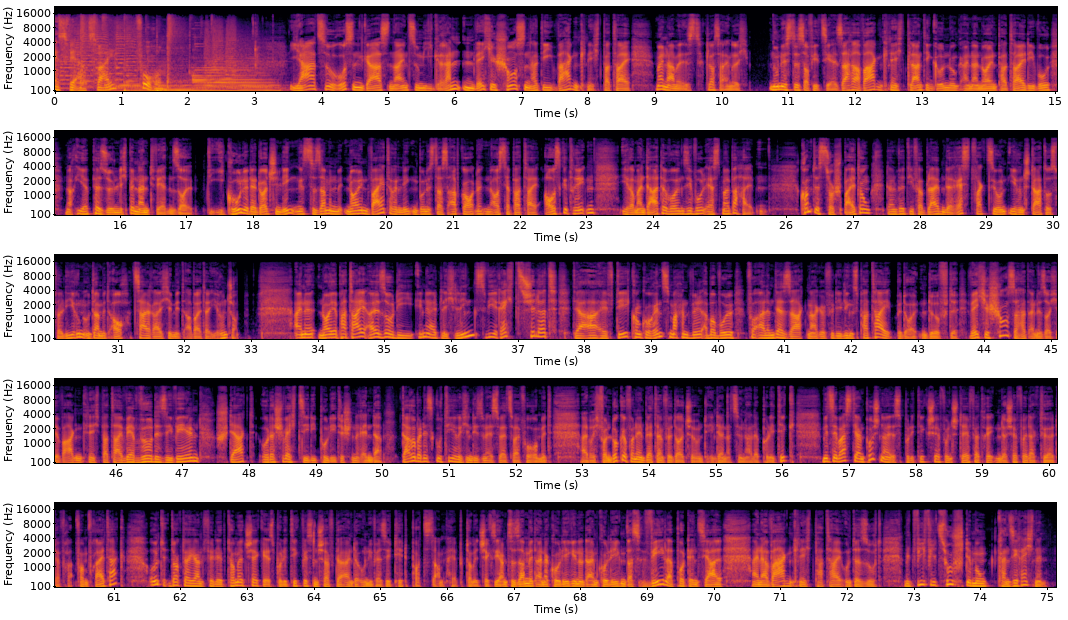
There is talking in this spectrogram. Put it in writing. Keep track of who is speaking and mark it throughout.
Speaker 1: SWR 2 Forum
Speaker 2: ja zu Russengas, Nein zu Migranten. Welche Chancen hat die Wagenknecht-Partei? Mein Name ist Klaus Heinrich. Nun ist es offiziell. Sarah Wagenknecht plant die Gründung einer neuen Partei, die wohl nach ihr persönlich benannt werden soll. Die Ikone der deutschen Linken ist zusammen mit neun weiteren linken Bundestagsabgeordneten aus der Partei ausgetreten. Ihre Mandate wollen sie wohl erstmal behalten. Kommt es zur Spaltung, dann wird die verbleibende Restfraktion ihren Status verlieren und damit auch zahlreiche Mitarbeiter ihren Job. Eine neue Partei also, die inhaltlich links wie rechts schillert, der AfD Konkurrenz machen will, aber wohl vor allem der Sargnagel für die Linkspartei bedeuten dürfte. Welche Chance hat eine solche Wagenknecht-Partei? Wer würde sie wählen? Stärkt oder schwächt sie die politischen Ränder? Darüber diskutiere ich in diesem SWR2-Forum mit Albrecht von Lucke von den Blättern für deutsche und internationale Politik, mit Sebastian Puschner ist Politikchef und stellvertretender Chefredakteur vom Freitag und Dr. Jan Philipp Tomacek, er ist Politikwissenschaftler an der Universität Potsdam. Herr Tomicek, Sie haben zusammen mit einer Kollegin und einem Kollegen das Wählerpotenzial einer Wagenknecht-Partei untersucht. Mit wie viel Zustimmung kann sie rechnen?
